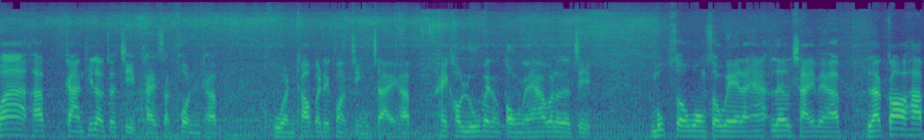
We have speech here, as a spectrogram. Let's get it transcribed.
ว่าครับการที่เราจะจีบใครสักคนครับ ควรเข้าไปด้วยความจริงใจครับ ให้เขารู้ไปตรงๆเลยฮะว่าเราจะจีบมุกโซวงโซเวอะไรฮะเลิกใช้ไปครับ แล้วก็ครับ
